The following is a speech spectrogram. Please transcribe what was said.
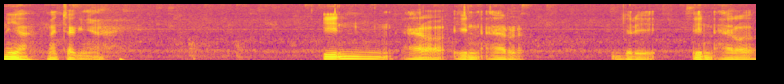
ini ya ngeceknya in L in R. Jadi in L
